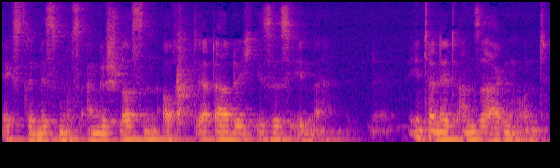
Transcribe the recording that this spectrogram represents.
Extremismus angeschlossen. Auch dadurch ist es in Internetansagen und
